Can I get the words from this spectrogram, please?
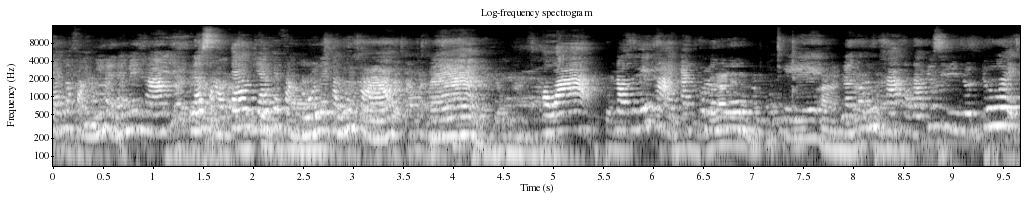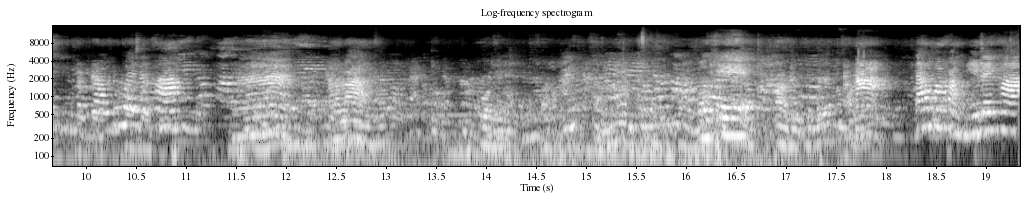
ย้ายมาฝั่งนี้หน่อยได้ไหมคะ แล้วสาวแต้วย้ายไปฝั่งโน้นเลยค่ะลูกค้ามาเพราะว่าเราจะได้ถ่ายกันคนละมุมโอเคแล้วก็ลูกค้าของเราพี่สิรินุชด้วยที่อยู่กับเราด้วยนะคะอ่าเอาล่ะโอเคอ่าเดี๋ยวจะไม่ได้อะได้มาฝั่งนี้เลยค่ะ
